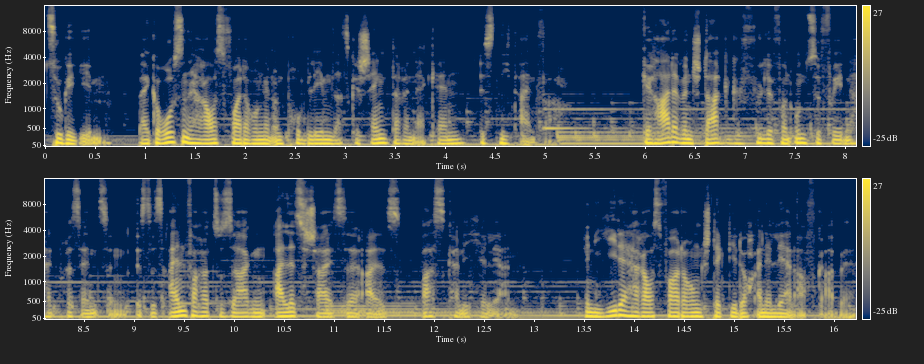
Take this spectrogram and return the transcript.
Zugegeben, bei großen Herausforderungen und Problemen das Geschenk darin erkennen, ist nicht einfach. Gerade wenn starke Gefühle von Unzufriedenheit präsent sind, ist es einfacher zu sagen, alles scheiße, als was kann ich hier lernen. In jeder Herausforderung steckt jedoch eine Lernaufgabe,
